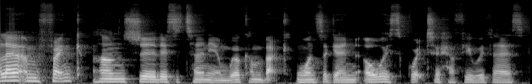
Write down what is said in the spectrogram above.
Hello, I'm Frank Hanshi. Uh, this is Tony, and welcome back once again. Always great to have you with us.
